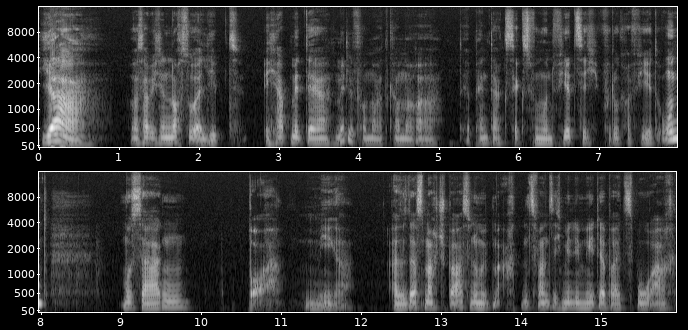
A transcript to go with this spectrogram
Ja, was habe ich denn noch so erlebt? Ich habe mit der Mittelformatkamera der Pentax 645 fotografiert und muss sagen, boah, mega. Also das macht Spaß, wenn du mit einem 28 mm bei 2.8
